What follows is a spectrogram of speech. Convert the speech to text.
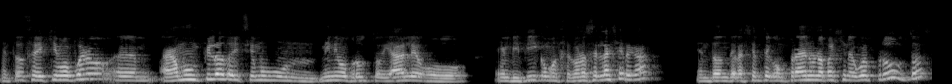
Entonces dijimos, bueno, eh, hagamos un piloto, hicimos un mínimo producto viable o MVP, como se conoce en la jerga, en donde la gente compraba en una página web productos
